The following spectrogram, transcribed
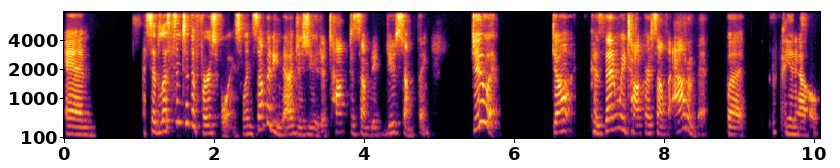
and I said, listen to the first voice. When somebody nudges you to talk to somebody to do something, do it. Don't, because then we talk ourselves out of it. But, right. you know,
